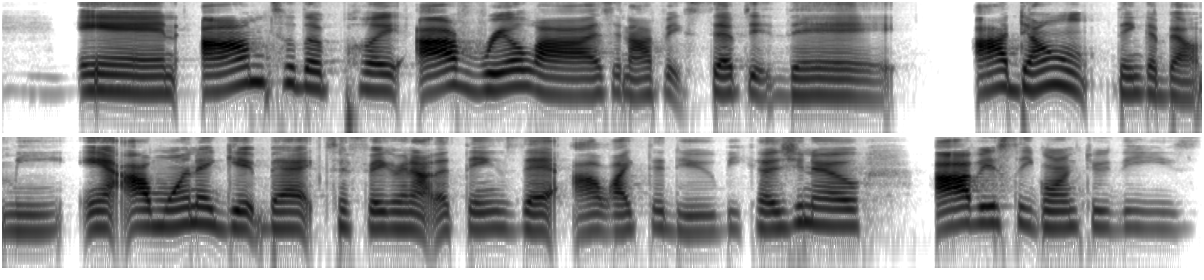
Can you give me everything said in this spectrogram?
Mm-hmm. And I'm to the point I've realized and I've accepted that I don't think about me and I want to get back to figuring out the things that I like to do because you know, obviously going through these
